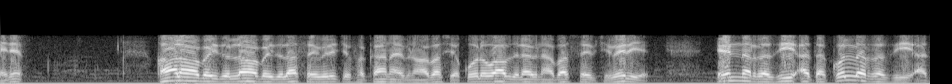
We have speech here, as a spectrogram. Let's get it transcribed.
اینه قال عبد الله عبد الله صاحب ویلی چې فکان ابن عباس یقول او عبد الله ابن عباس صاحب چې ویلی ان الرزیعه كل الرزیعه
